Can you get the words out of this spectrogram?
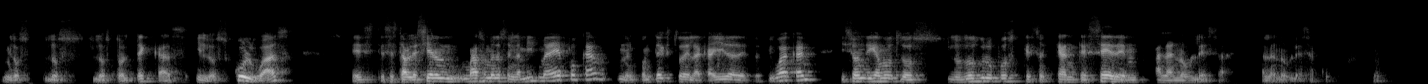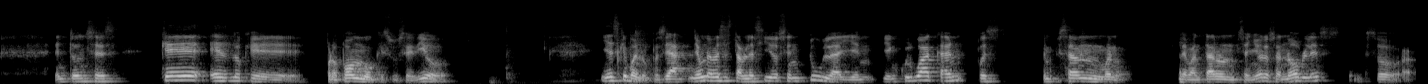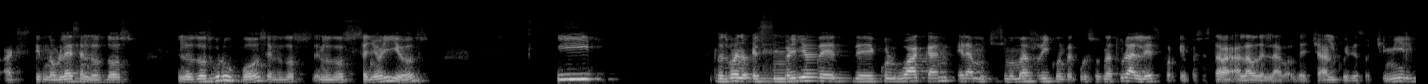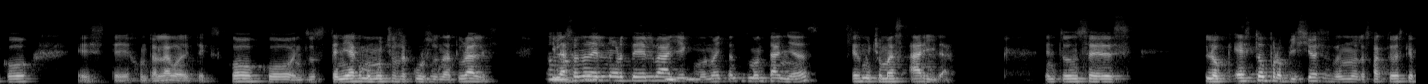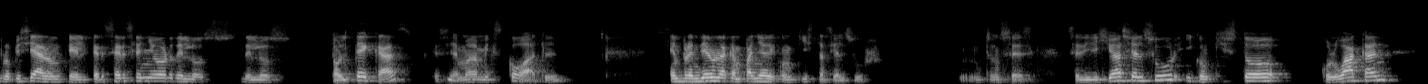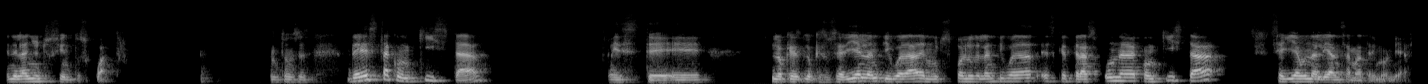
los, los, los toltecas y los culhuas, este, se establecieron más o menos en la misma época, en el contexto de la caída de Teotihuacán, y son, digamos, los, los dos grupos que, que anteceden a la nobleza, a la nobleza cubana. Entonces, ¿qué es lo que propongo que sucedió? Y es que, bueno, pues ya, ya una vez establecidos en Tula y en, y en Culhuacán, pues empezaron, bueno, levantaron señores, sea, nobles, empezó a existir nobleza en los dos, en los dos grupos, en los dos, en los dos señoríos, y, pues bueno, el señorío de, de, Culhuacán era muchísimo más rico en recursos naturales, porque pues estaba al lado del lago de Chalco y de Xochimilco, este, junto al lago de Texcoco, entonces tenía como muchos recursos naturales. Y la zona del norte del valle, como no hay tantas montañas, es mucho más árida. Entonces, lo, esto propició, es uno de los factores que propiciaron que el tercer señor de los, de los toltecas, que se llamaba Mixcoatl, emprendieron una campaña de conquista hacia el sur. Entonces, se dirigió hacia el sur y conquistó Colhuacán en el año 804. Entonces, de esta conquista, este, lo, que, lo que sucedía en la antigüedad, en muchos pueblos de la antigüedad, es que tras una conquista seguía una alianza matrimonial.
